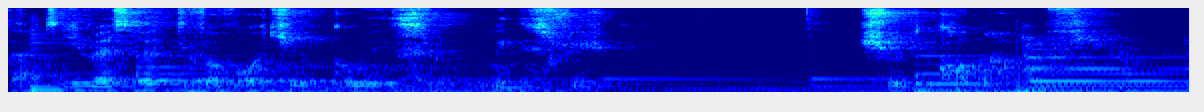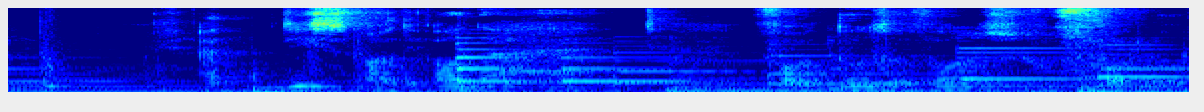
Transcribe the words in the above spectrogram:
that irrespective of what you're going through, ministry should come out of you. And this, on the other hand, for those of us who follow,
